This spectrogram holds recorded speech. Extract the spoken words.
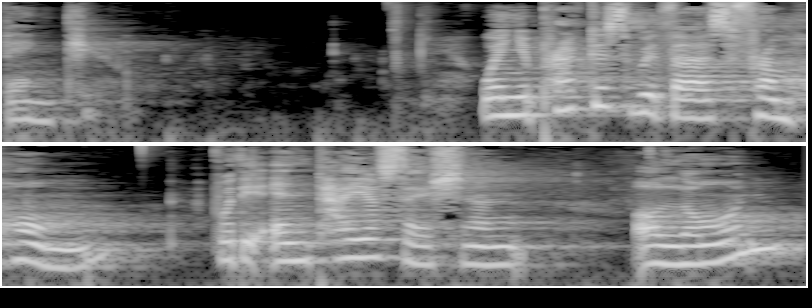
Thank you. When you practice with us from home for the entire session, alone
